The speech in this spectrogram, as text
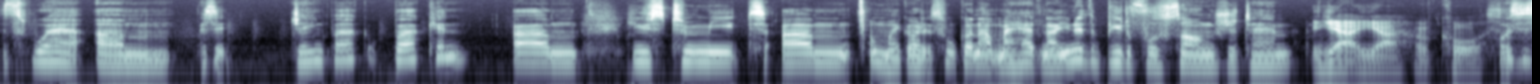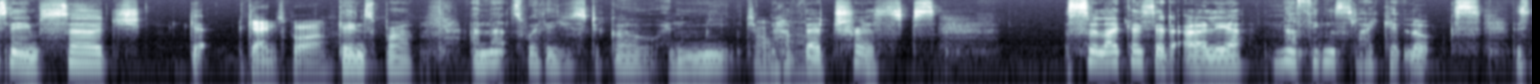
it's where, um, is it Jane Bur- Birkin? Um, used to meet. Um, oh my God, it's all gone out my head now. You know the beautiful song Je t'aime. Yeah, yeah, of course. What's his name? Serge Gainsborough. Gainsborough, and that's where they used to go and meet oh, and have wow. their trysts. So, like I said earlier, nothing's like it looks. This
